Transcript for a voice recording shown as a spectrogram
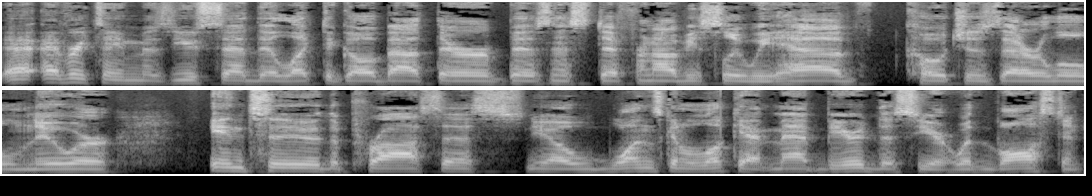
every team, as you said, they like to go about their business different. Obviously, we have coaches that are a little newer into the process. You know, one's going to look at Matt Beard this year with Boston.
